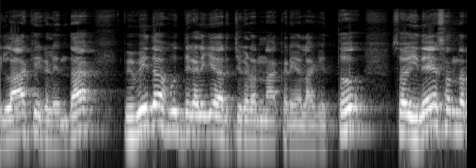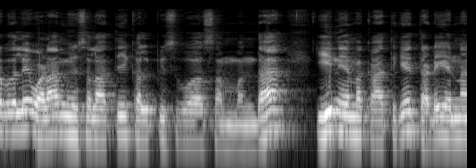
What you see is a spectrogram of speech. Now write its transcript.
ಇಲಾಖೆಗಳಿಂದ ವಿವಿಧ ಹುದ್ದೆಗಳಿಗೆ ಅರ್ಜಿಗಳನ್ನು ಕರೆಯಲಾಗಿತ್ತು. ಸೊ ಇದೇ ಸಂದರ್ಭದಲ್ಲಿ ಒಳ ಮೀಸಲಾತಿ ಕಲ್ಪಿಸುವ ಸಂಬಂಧ ಈ ನೇಮಕಾತಿಗೆ ತಡೆಯನ್ನು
